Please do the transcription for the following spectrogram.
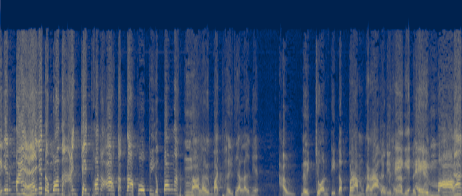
ងនេះម៉ែឯងទៅមកតែអញចេញផុតអស់ទឹកដោះគោពីកំប៉ុងណាតែឥឡូវមិនបាច់ភ័យទេឥឡូវនេះ ឪនៅជាន់ទី15ការ៉ាអូខេគេអេមកហ្នឹង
